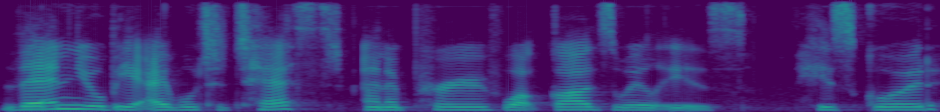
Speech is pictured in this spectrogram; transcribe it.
Then you'll be able to test and approve what God's will is, his good,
